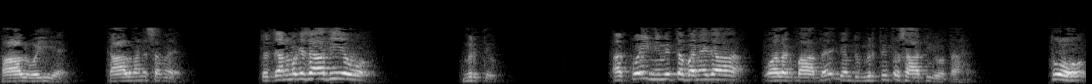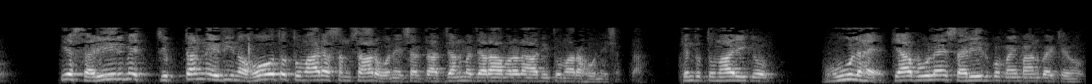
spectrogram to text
काल वही है। काल माने समय। तो जन्म के साथ ही है वो, मृत्यु। अब कोई निमित्त बनेगा, वो अलग बात है, किंतु मृत्यु तो साथ ही होता है। तो ये शरीर में चिपटन यदि न हो तो तुम्हारा संसार हो नहीं सकता। जन्म, जरा, मरण आदि तुम्हारा हो नहीं सकता। किंतु तुम्हारी जो भूल है, क्या भूल है? शरीर को मैं मान बैठे हो।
